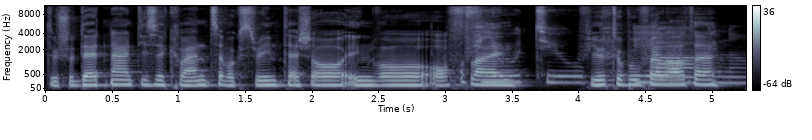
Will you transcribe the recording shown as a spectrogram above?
Tust du dort dann die Sequenzen, die du gestreamt hast, auch irgendwo Auf offline YouTube. auf YouTube Ja, aufladen? genau.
